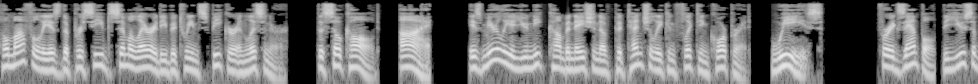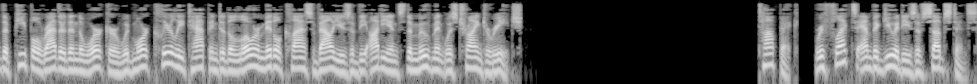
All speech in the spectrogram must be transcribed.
Homophily is the perceived similarity between speaker and listener. The so-called I is merely a unique combination of potentially conflicting corporate we's. For example, the use of the people rather than the worker would more clearly tap into the lower middle class values of the audience the movement was trying to reach. Reflects ambiguities of substance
